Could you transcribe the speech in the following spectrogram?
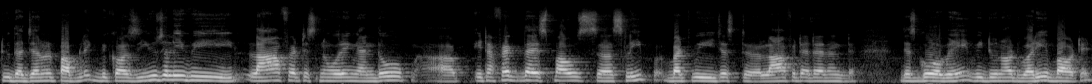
to the general public because usually we laugh at snoring and though uh, it affects the spouse uh, sleep, but we just uh, laugh at it and just go away. We do not worry about it,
